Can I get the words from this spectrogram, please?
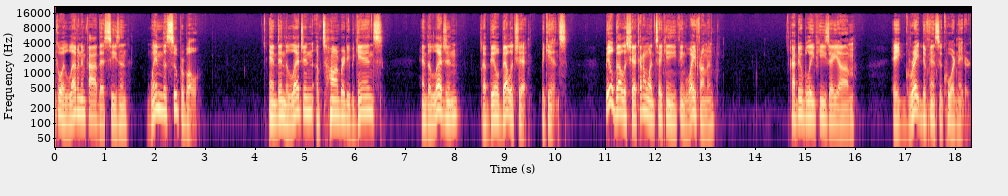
go 11 and 5 that season, win the Super Bowl. And then the legend of Tom Brady begins, and the legend of Bill Belichick begins. Bill Belichick, I don't want to take anything away from him. I do believe he's a um a great defensive coordinator.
